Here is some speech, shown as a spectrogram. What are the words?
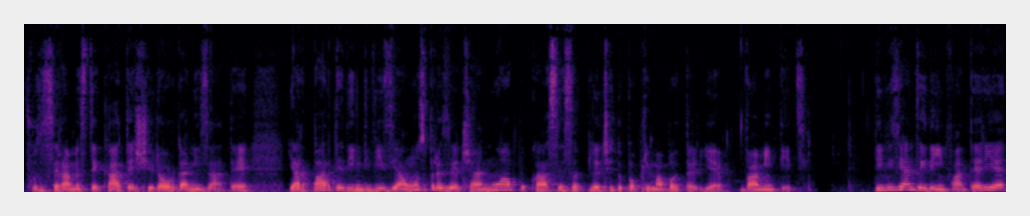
Fusese amestecate și reorganizate, iar parte din divizia 11 nu apucase să plece după prima bătălie, vă amintiți. Divizia 1 de infanterie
